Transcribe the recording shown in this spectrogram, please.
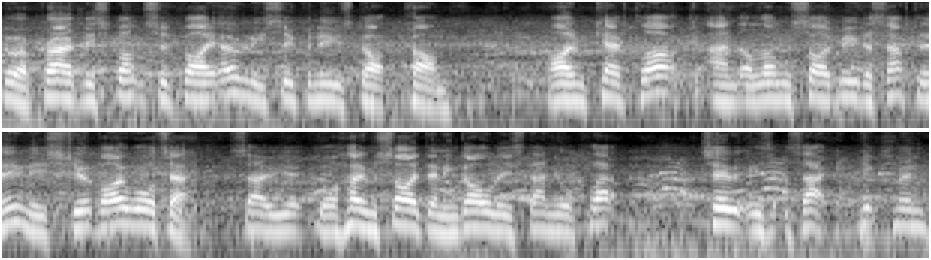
who are proudly sponsored by OnlySuperNews.com. I'm Kev Clark, and alongside me this afternoon is Stuart Bywater. So your home side then in goal is Daniel Platt, two is Zach Hickman,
